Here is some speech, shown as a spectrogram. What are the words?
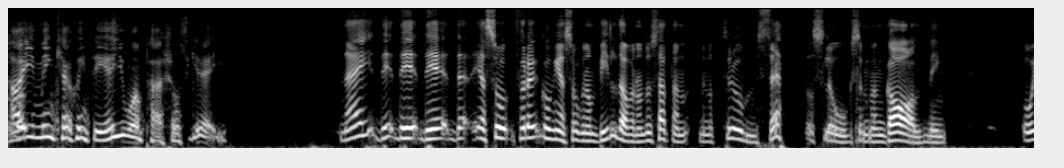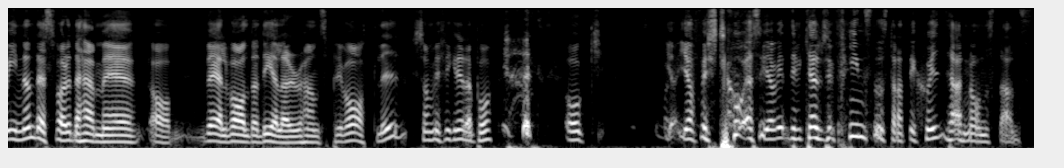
men timing kanske inte är Johan Perssons grej. Nej, det, det, det, det, jag såg, förra gången jag såg någon bild av honom då satt han med något trumset och slog som någon galning. Och innan dess var det det här med ja, välvalda delar ur hans privatliv som vi fick reda på. Och jag, jag förstår, alltså jag vet, det kanske finns någon strategi här någonstans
